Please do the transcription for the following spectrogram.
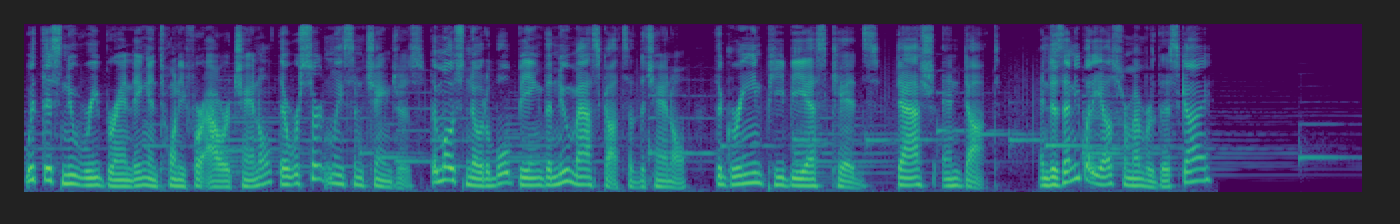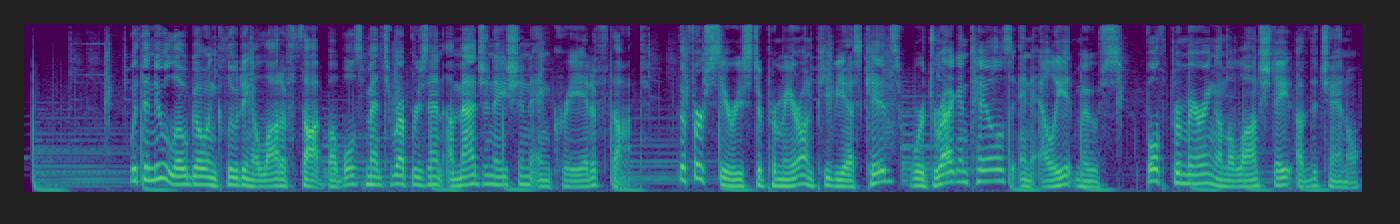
With this new rebranding and 24 hour channel, there were certainly some changes, the most notable being the new mascots of the channel the green PBS Kids, Dash and Dot. And does anybody else remember this guy? With the new logo including a lot of thought bubbles meant to represent imagination and creative thought. The first series to premiere on PBS Kids were Dragon Tales and Elliot Moose, both premiering on the launch date of the channel.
